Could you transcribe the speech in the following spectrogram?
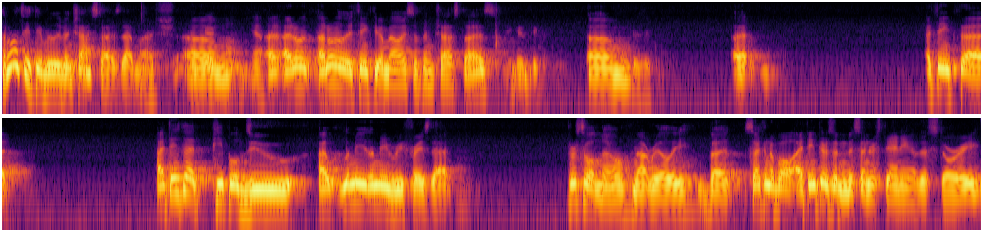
I don't think they've really been chastised that much. Um, yeah. I, I don't. I don't really think the O'Malleys have been chastised. I think Um, a- I think that I think that people do. I, let me let me rephrase that. First of all, no, not really. But second of all, I think there's a misunderstanding of this story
